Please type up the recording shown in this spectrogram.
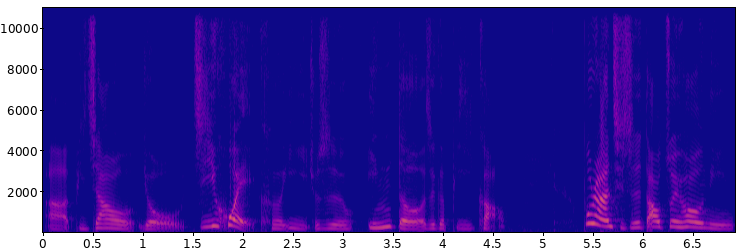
呃，比较有机会可以就是赢得这个比稿。不然，其实到最后你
